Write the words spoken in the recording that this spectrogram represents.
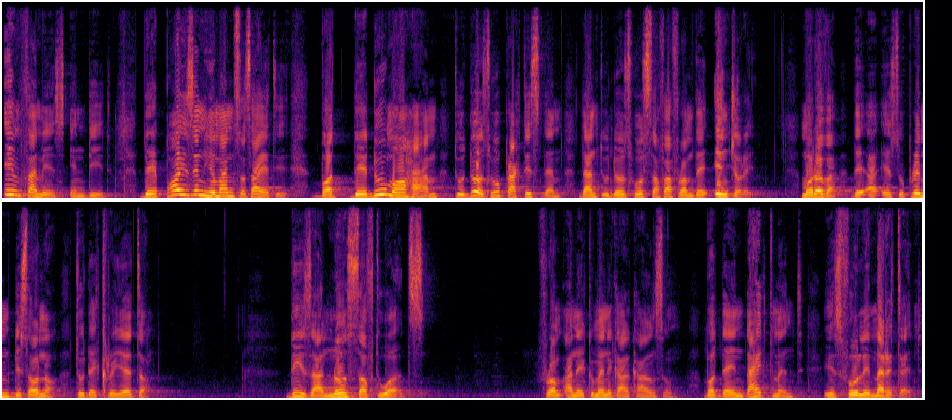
infamies indeed. They poison human society, but they do more harm to those who practice them than to those who suffer from the injury. Moreover, they are a supreme dishonor to the Creator. These are no soft words from an ecumenical council, but the indictment is fully merited.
